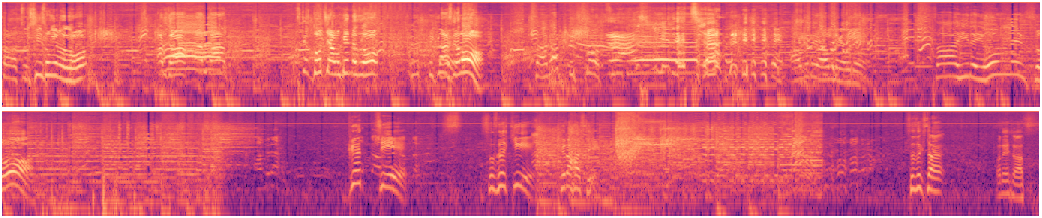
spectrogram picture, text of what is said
さあちょっとシーソーゲームだぞ。あるか？あるか？しかしどちらも剣だぞ。打ってくる。ナイスだろ下がってきそう。ヒデちゃん危ねえ危ねえ危ねえ。さあヒデ4連勝。グッチ鈴木倉橋。鈴木さんお願いします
